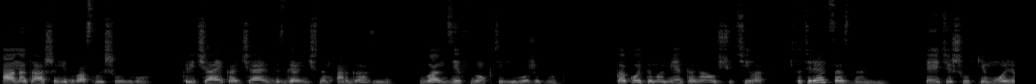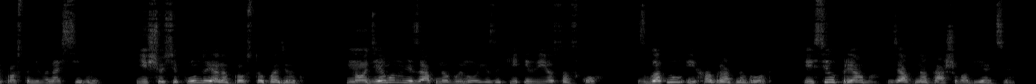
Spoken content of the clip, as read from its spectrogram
а Наташа едва слышала его, крича и кончая в безграничном оргазме, вонзив ногти в его живот. В какой-то момент она ощутила, что теряет сознание. Эти шутки Молли просто невыносимы. Еще секунду, и она просто упадет. Но демон внезапно вынул языки из ее сосков, сглотнул их обратно в рот и сел прямо, взяв Наташу в объятия.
